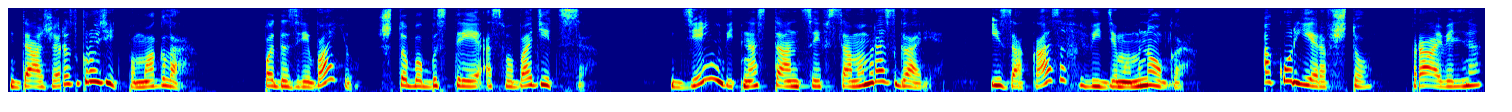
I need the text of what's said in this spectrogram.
даже разгрузить помогла. Подозреваю, чтобы быстрее освободиться. День ведь на станции в самом разгаре, и заказов, видимо, много. А курьеров что? Правильно,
